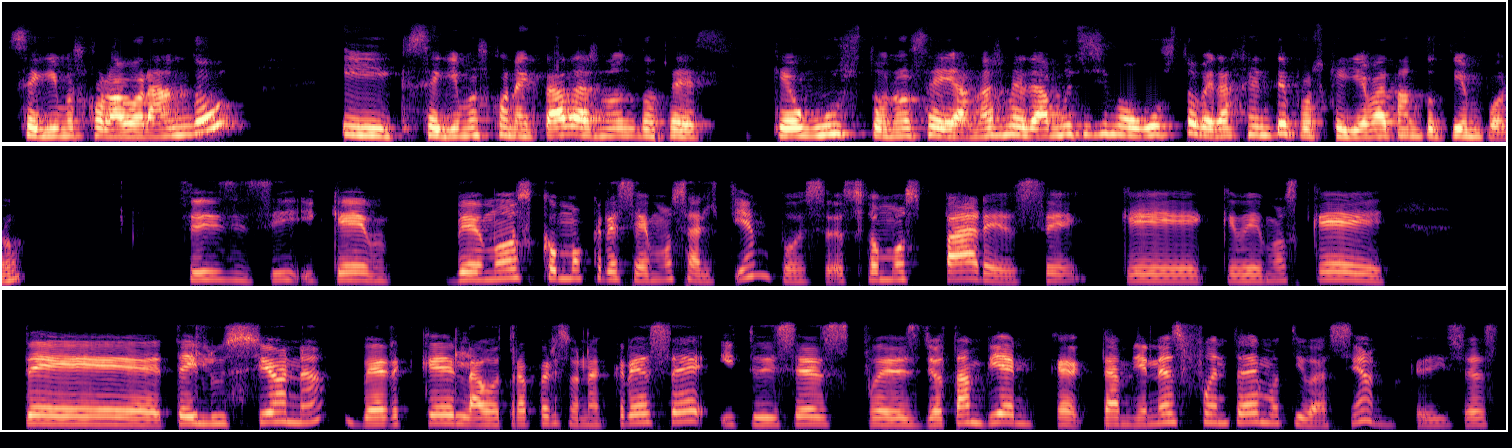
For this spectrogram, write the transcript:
seguimos colaborando y seguimos conectadas, ¿no? Entonces, qué gusto, no sé, además me da muchísimo gusto ver a gente pues que lleva tanto tiempo, ¿no? Sí, sí, sí, y que vemos cómo crecemos al tiempo, somos pares, ¿eh? que, que vemos que te, ilusiona ver que la otra persona crece y tú dices, pues yo también, que también es fuente de motivación, que dices,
